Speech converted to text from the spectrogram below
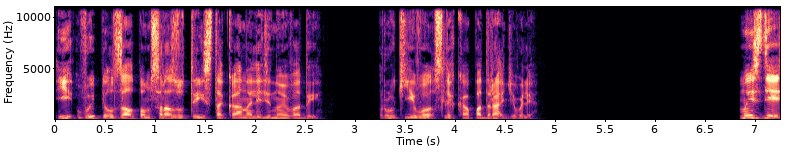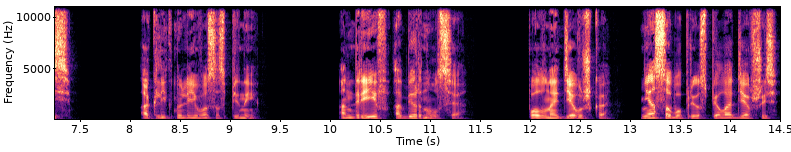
и выпил залпом сразу три стакана ледяной воды. Руки его слегка подрагивали. «Мы здесь!» – окликнули его со спины. Андреев обернулся. Полная девушка, не особо преуспела одевшись,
